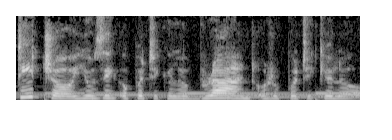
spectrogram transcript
teacher using a particular brand or a particular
